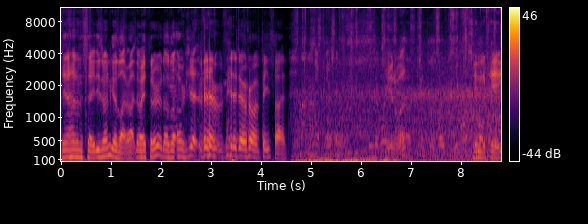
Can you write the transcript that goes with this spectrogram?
You know how the Mercedes one goes like right the way through, and I was like, oh shit, better, better do it from a peace sign. I need a piece of it. you know what? You need to pee.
